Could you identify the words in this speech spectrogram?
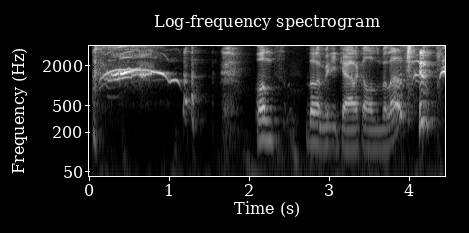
Want dan heb ik eigenlijk alles beluisterd.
